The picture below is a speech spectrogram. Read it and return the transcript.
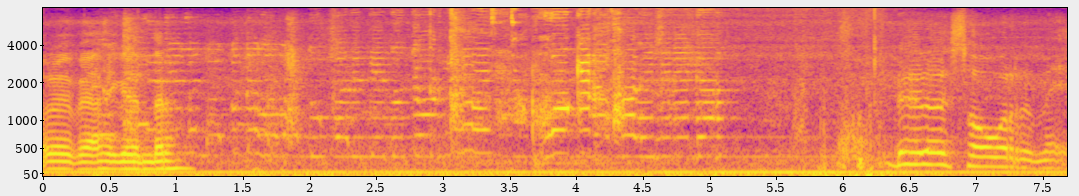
ਉਰੇ ਪਿਆ ਸੀਗੇ ਅੰਦਰ। ਡੇਲਾ 100 ਰੁਪਏ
